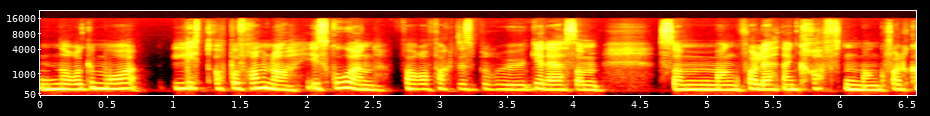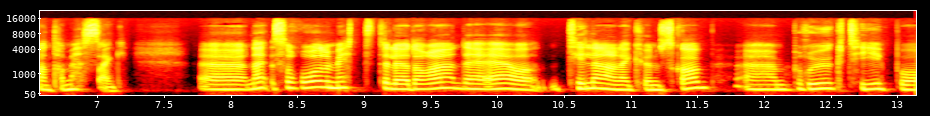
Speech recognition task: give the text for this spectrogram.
Norge må litt opp og fram nå i skoen for å faktisk bruke det som, som mangfold er, den kraften mangfold kan ta med seg. Eh, nei, så rådet mitt til ledere det er å tilegne deg kunnskap. Eh, bruk tid på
